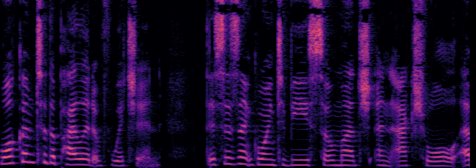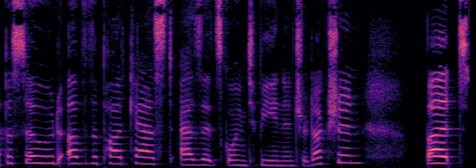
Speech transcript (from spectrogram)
Welcome to the pilot of Witchin. This isn't going to be so much an actual episode of the podcast as it's going to be an introduction, but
